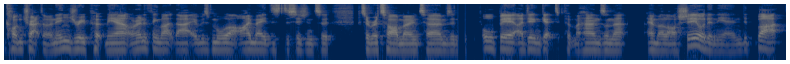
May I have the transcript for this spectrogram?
contract or an injury put me out or anything like that. It was more that I made this decision to to retire my own terms. And albeit I didn't get to put my hands on that MLR Shield in the end, but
